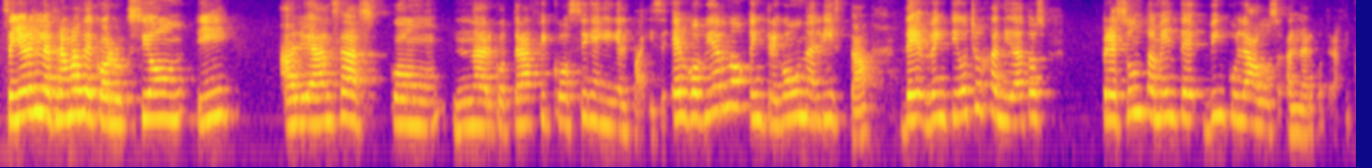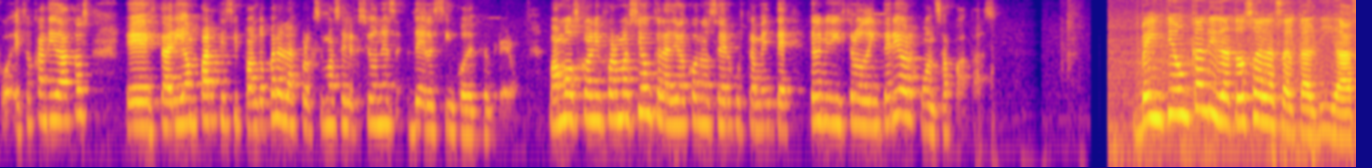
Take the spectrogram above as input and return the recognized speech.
Señores, las tramas de corrupción y alianzas con narcotráfico siguen en el país. El gobierno entregó una lista de 28 candidatos presuntamente vinculados al narcotráfico. Estos candidatos eh, estarían participando para las próximas elecciones del 5 de febrero. Vamos con la información que la dio a conocer justamente el ministro de Interior, Juan Zapatas. 21 candidatos a las alcaldías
